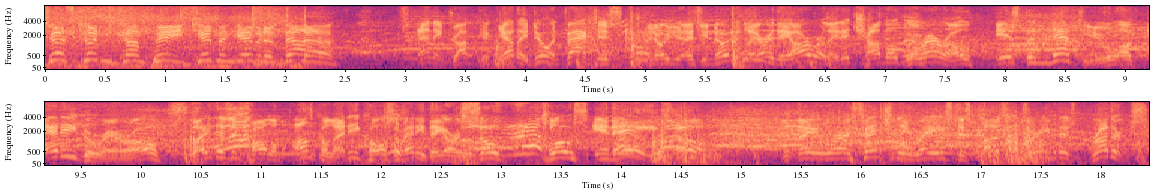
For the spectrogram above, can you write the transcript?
just couldn't compete. Kidman gave it a val. Standing drop kick. Yeah, they do. In fact, as you know, as you noted, Larry, they are related. Chavo Guerrero is the nephew of Eddie Guerrero, but he doesn't call him Uncle Eddie. He calls him Eddie. They are so close in age that they were essentially raised as cousins or even as brothers.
